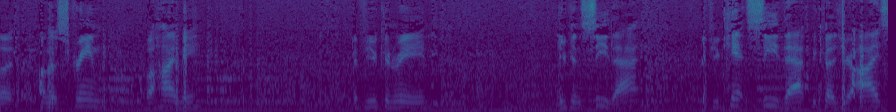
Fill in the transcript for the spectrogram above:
the on the screen behind me, if you can read, you can see that. If you can't see that because your eyes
